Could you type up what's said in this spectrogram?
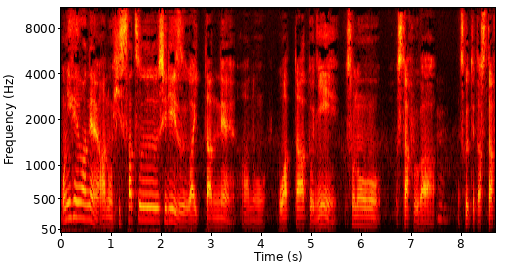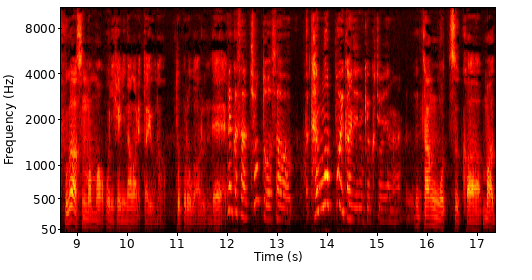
鬼平はね、あの、必殺シリーズが一旦ね、あの、終わった後に、その、スタッフが、うん作ってたスタッフがそのまんま鬼平に流れたようなところがあるんで、なんかさ、ちょっとさ、単語っぽい感じの曲調じゃない？単語っつうか、まあ、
